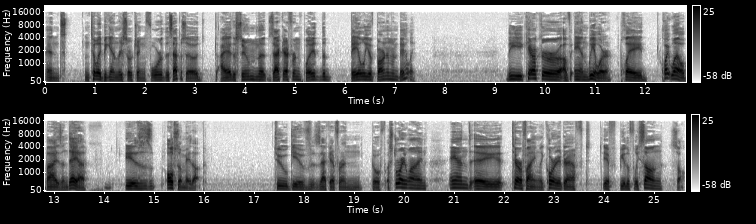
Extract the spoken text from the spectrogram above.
And until I began researching for this episode, I had assumed that Zac Efron played the Bailey of Barnum and Bailey. The character of Anne Wheeler, played quite well by Zendaya, is also made up to give Zac Efron both a storyline and a terrifyingly choreographed, if beautifully sung, song.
